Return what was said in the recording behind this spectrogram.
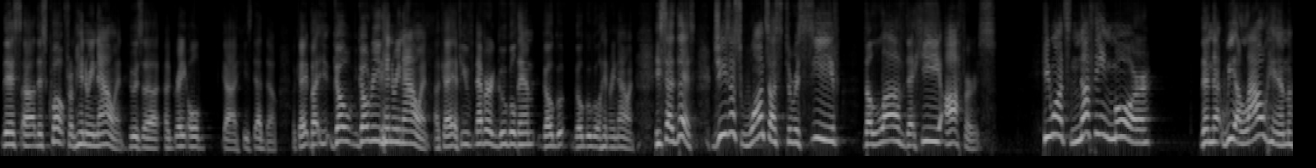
this, uh, this quote from Henri Nouwen, who's a, a great old guy. He's dead though. Okay, but go go read Henri Nouwen. Okay, if you've never Googled him, go go Google Henri Nouwen. He says this: Jesus wants us to receive the love that he offers. He wants nothing more than that we allow him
